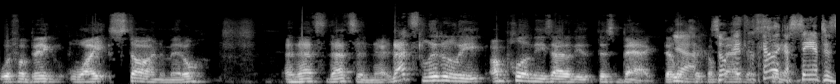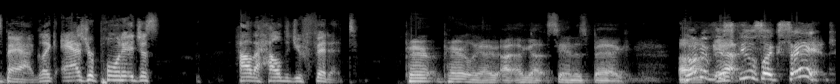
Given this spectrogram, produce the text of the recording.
with a big white star in the middle, and that's that's in there. That's literally. I'm pulling these out of the, this bag. That yeah. looks like a so bag it's, it's kind of like a. Santa's bag. Like as you're pulling it, it just how the hell did you fit it? Appar- Apparently, I, I I got Santa's bag. Uh, None of this yeah. feels like sand.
